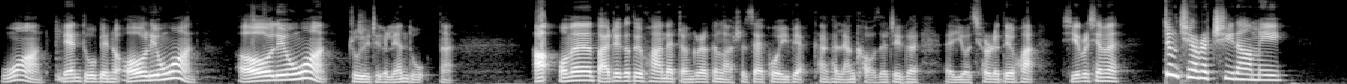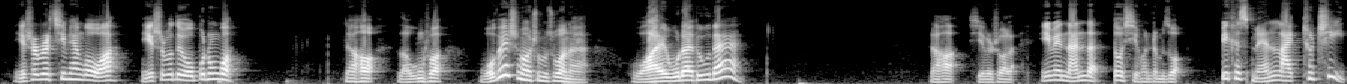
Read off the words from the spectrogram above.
want，连读变成 all you want，all you want。注意这个连读啊。好，我们把这个对话呢，整个跟老师再过一遍，看看两口子这个呃有趣的对话。媳妇先问：Don't you ever cheat on me？你是不是欺骗过我？你是不是对我不忠过？然后老公说：“我为什么要这么做呢？Why would I do that？” 然后媳妇说了：“因为男的都喜欢这么做，because men like to cheat。”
